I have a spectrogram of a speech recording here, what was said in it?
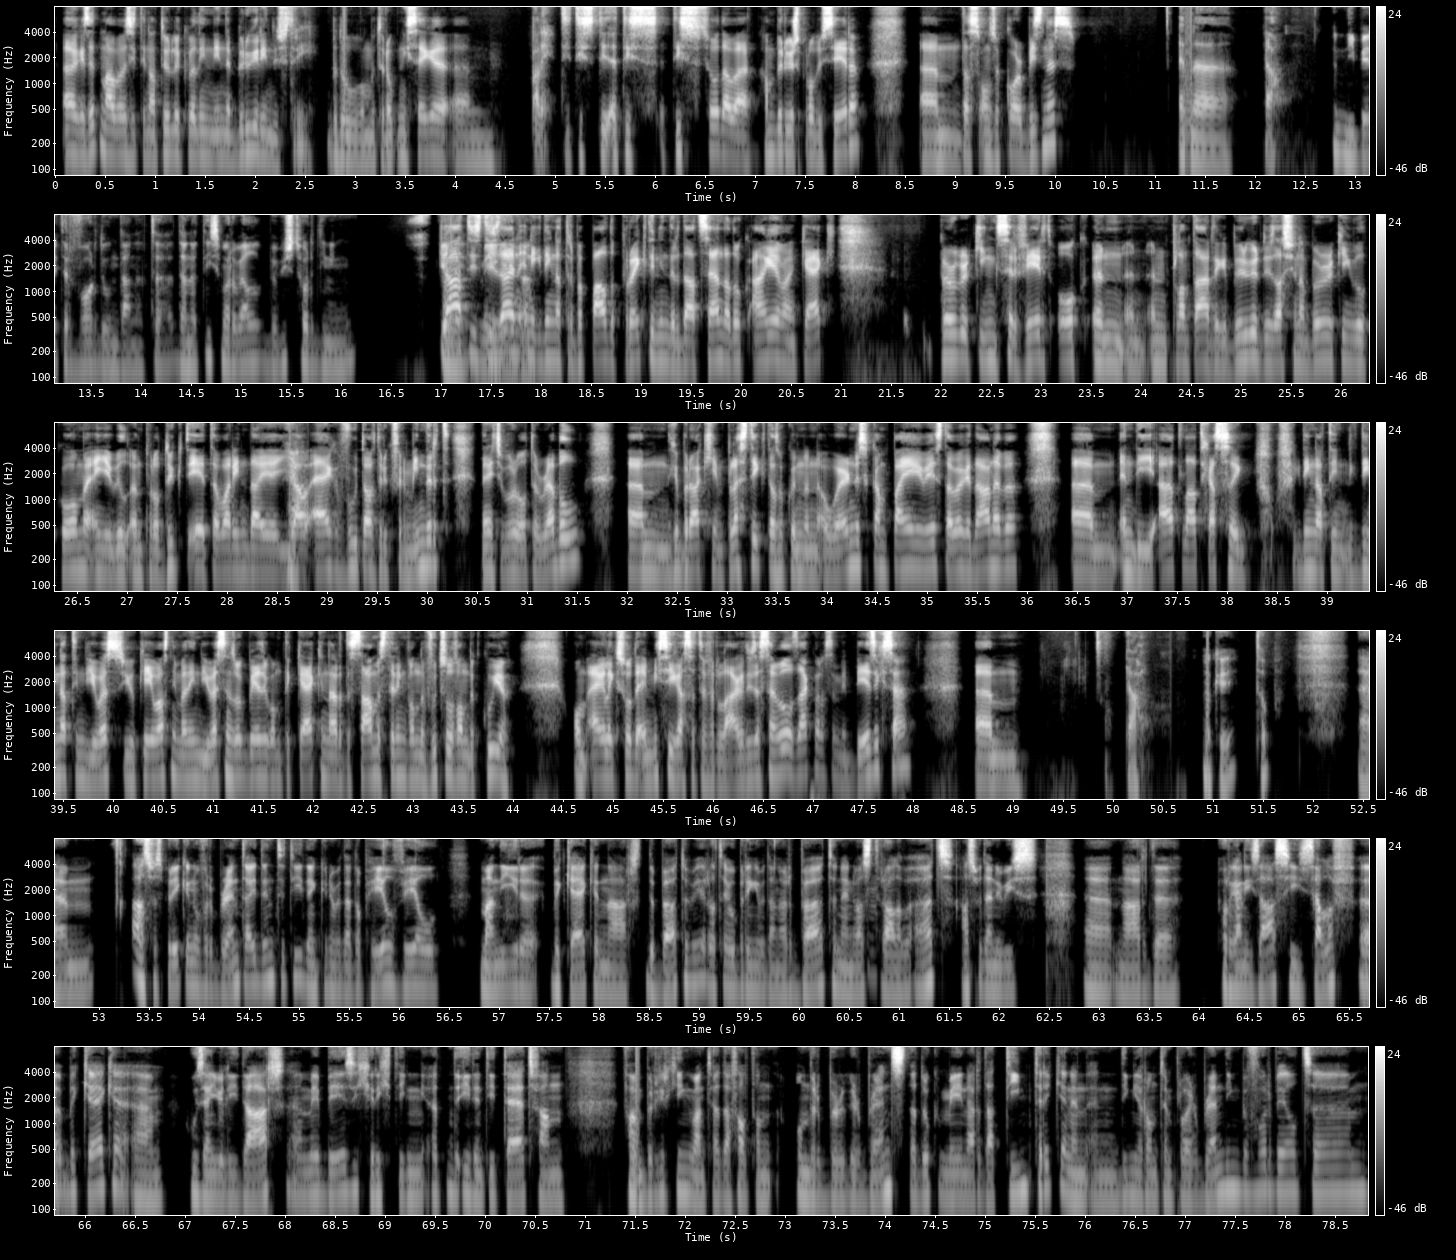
uh, gezet. Maar we zitten natuurlijk wel in, in de burgerindustrie. Ik bedoel, we moeten ook niet zeggen... Um, het, is, het, is, het is zo dat we hamburgers produceren. Um, dat is onze core business. En uh, ja. Niet beter voordoen dan het, uh, dan het is, maar wel bewustwording ja, het is design. En ik denk dat er bepaalde projecten inderdaad zijn dat ook aangeven van kijk, Burger King serveert ook een, een, een, plantaardige burger. Dus als je naar Burger King wil komen en je wil een product eten waarin dat je jouw eigen voetafdruk vermindert, dan is je bijvoorbeeld de Rebel. Um, gebruik geen plastic. Dat is ook een, een awareness campagne geweest dat we gedaan hebben. Um, en die uitlaatgassen, ik, ik, denk dat in, ik denk dat in de US, UK was niet, maar in de US zijn ze ook bezig om te kijken naar de samenstelling van de voedsel van de koeien. Om eigenlijk zo de emissiegassen te verlagen. Dus dat zijn wel zaken waar ze mee bezig zijn. Um, ja. Oké. Ehm, als we spreken over brand identity, dan kunnen we dat op heel veel manieren bekijken naar de buitenwereld. Hoe brengen we dat naar buiten en wat stralen we uit? Als we dan nu eens uh, naar de organisatie zelf uh, bekijken, um, hoe zijn jullie daar uh, mee bezig richting de identiteit van, van Burger King? Want ja, dat valt dan onder Burger Brands. Dat ook mee naar dat team trekken en, en dingen rond employer branding bijvoorbeeld ehm,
